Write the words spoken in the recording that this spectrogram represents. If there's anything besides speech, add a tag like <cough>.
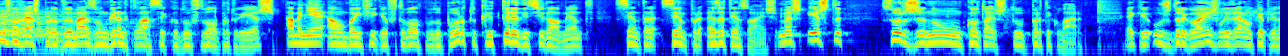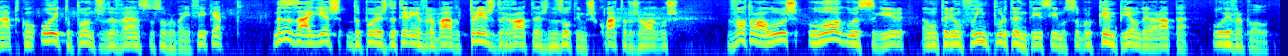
Estamos na véspera de mais um grande clássico do futebol português. Amanhã há um Benfica Futebol Clube do Porto que tradicionalmente centra sempre as atenções. Mas este surge num contexto particular. É que os Dragões lideram o campeonato com oito pontos de avanço sobre o Benfica, mas as Águias, depois de terem averbado três derrotas nos últimos quatro jogos, voltam à luz logo a seguir a um triunfo importantíssimo sobre o campeão da Europa, o Liverpool.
